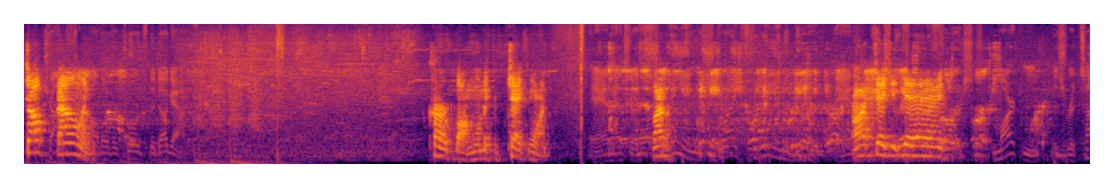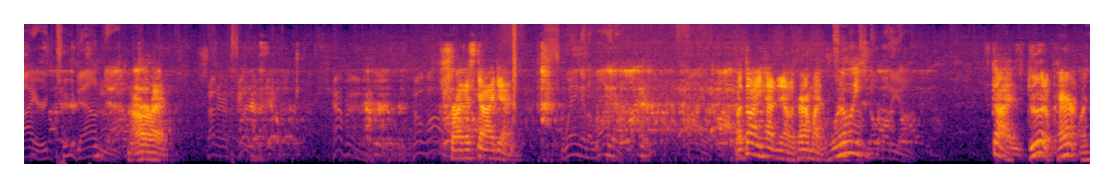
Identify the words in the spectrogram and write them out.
Stop fouling. dugout. Curveball. I'm make you take one. I'll take it. Yay. All right. Try this guy again. I thought he had the other pair. I'm like, really? This guy is good, apparently.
